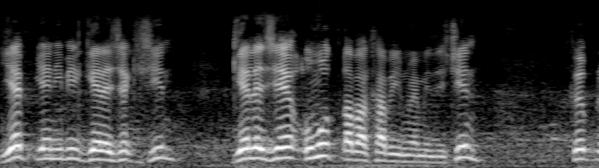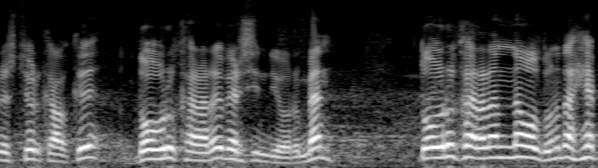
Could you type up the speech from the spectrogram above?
yepyeni bir gelecek için, geleceğe umutla bakabilmemiz için Kıbrıs Türk halkı doğru kararı versin diyorum ben. Doğru kararın ne olduğunu da hep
